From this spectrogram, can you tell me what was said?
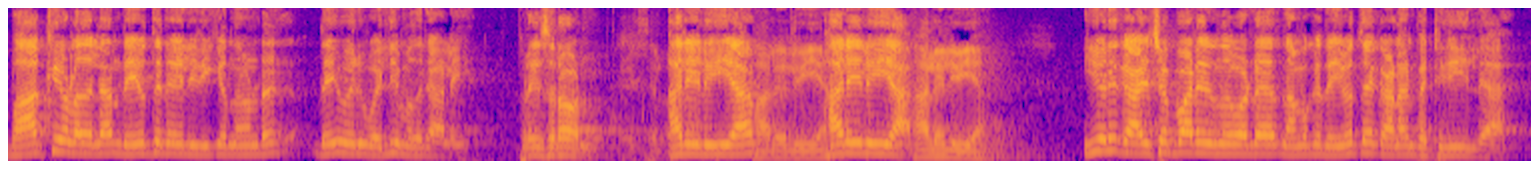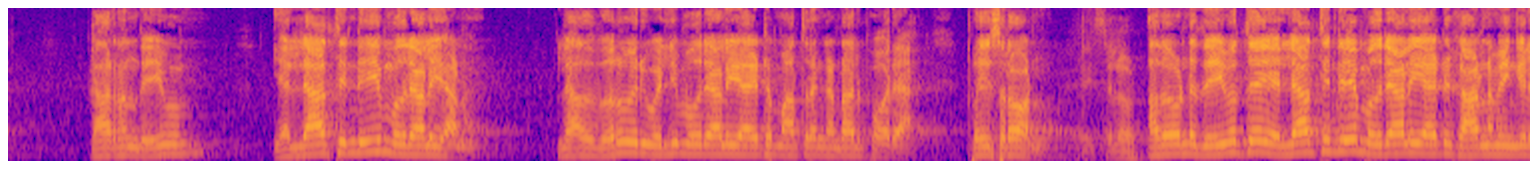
ബാക്കിയുള്ളതെല്ലാം ദൈവത്തിന്റെ കയ്യിൽ ഇരിക്കുന്നതുകൊണ്ട് ദൈവം ഒരു വലിയ മുതലാളി. പ്രൈസറോൺ ഹലേ ലുയ്യ ഹാലലുയ ഹലേ ലുയ്യ ഹാലലുയ ഈ ഒരു കാഴ്ചപ്പാടിൽ നിന്നുകൊണ്ട് നമുക്ക് ദൈവത്തെ കാണാൻ പറ്റുകയില്ല. കാരണം ദൈവം എല്ലാത്തിന്റെയും മുതലാളിയാണ്. അല്ലാതെ വെറും ഒരു വലിയ മുതലാളിയായിട്ട് മാത്രം കണ്ടാൽ പോരാ. പ്രൈസറോൺ അതുകൊണ്ട് ദൈവത്തെ എല്ലാത്തിന്റെയും മുതലാളിയായിട്ട് കാണണമെങ്കിൽ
